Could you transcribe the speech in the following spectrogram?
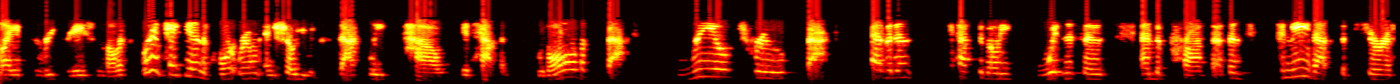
lights and recreation and all this. We're going to take you in the courtroom and show you exactly how it happened with all the facts, real, true facts, evidence, testimony, witnesses, and the process. And to me, that's the purest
